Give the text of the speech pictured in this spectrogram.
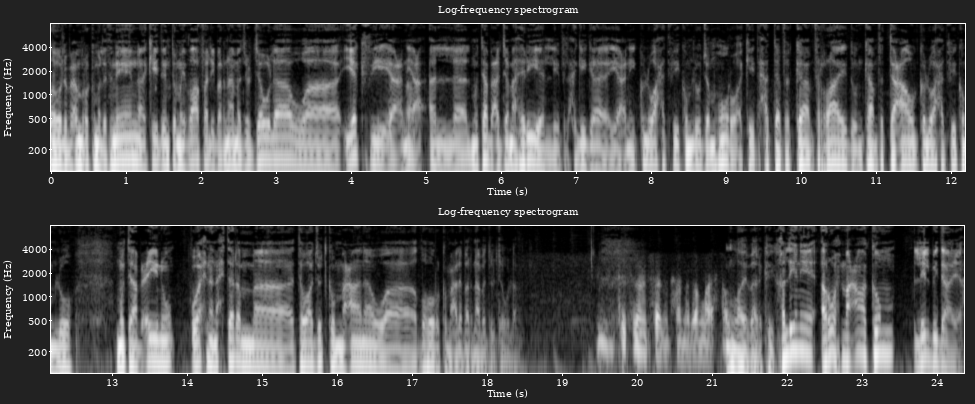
طول بعمركم الاثنين. أكيد أنتم إضافة لبرنامج الجولة ويكفي يعني المتابعة الجماهيرية اللي في الحقيقة يعني كل واحد فيكم له جمهوره أكيد حتى في كان في الرايد وإن كان في التعاون كل واحد فيكم له متابعينه. وإحنا نحترم آه، تواجدكم معنا وظهوركم على برنامج الجولة. تسلم أستاذ محمد الله يحفظك. الله يبارك فيك. خليني أروح معاكم للبداية.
